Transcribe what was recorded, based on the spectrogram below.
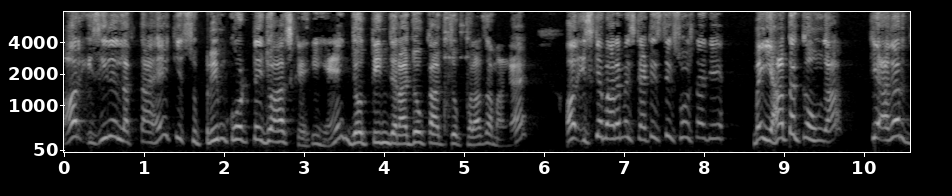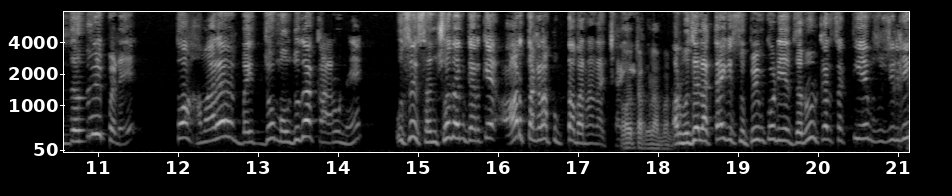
और इसीलिए लगता है कि सुप्रीम कोर्ट ने जो आज कही है जो तीन जराजों का जो खुलासा मांगा है और इसके बारे में स्टैटिस्टिक्स सोचना चाहिए। मैं यहाँ तक कहूँगा कि अगर ज़रूरी पड़े तो हमारे जो मौजूदा कानून है उसे संशोधन करके और तगड़ा पुख्ता बनाना चाहिए। और तगड़ा बना और मुझे लगता है कि सुप्रीम कोर्ट ये ज़रूर कर सकती है सुशील जी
